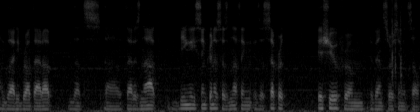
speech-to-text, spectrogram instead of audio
I'm glad he brought that up. That's uh, that is not being asynchronous has nothing is a separate issue from event sourcing itself.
